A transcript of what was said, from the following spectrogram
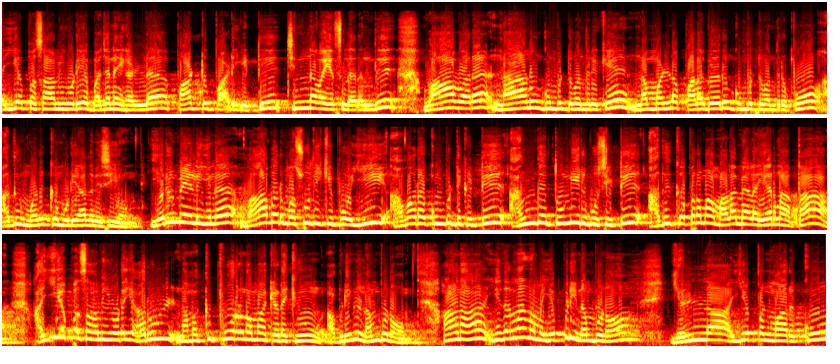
ஐயப்ப சாமியுடைய பஜனைகள்ல பாட்டு பாடிக்கிட்டு சின்ன வயசுல இருந்து வாவரை நானும் கும்பிட்டு வந்திருக்கேன் நம்மள பல பேரும் கும்பிட்டு வந்திருப்போம். அது மறுக்க முடியாத விஷயம். எருமேலியில வாவர் மசூதிக்கு போய் அவரை கும்பிட்டுக்கிட்டு அங்க துண்ணீர் பூசிட்டு அதுக்கப்புறமா மலை மேல ஏறினா தான் ஐயப்ப சாமியோடைய அருள் நமக்கு பூரணமா கிடைக்கும் அப்படின்னு நம்பணும் ஆனா இதெல்லாம் நம்ம எப்படி நம்பணும் எல்லா ஐயப்பன்மாருக்கும்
